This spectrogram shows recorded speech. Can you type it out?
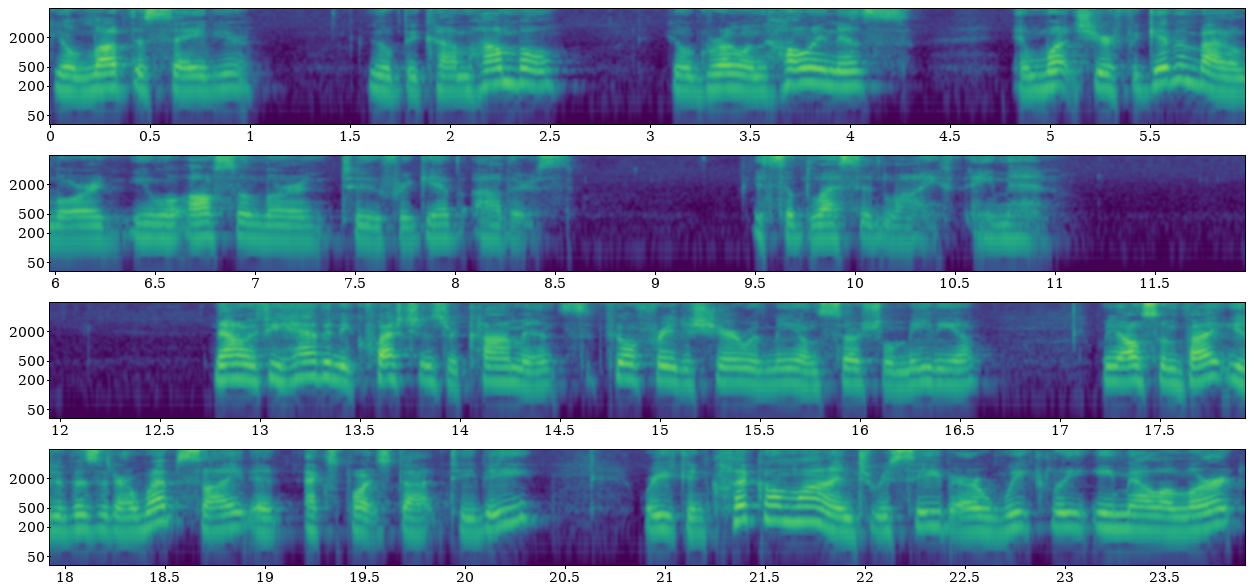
you'll love the Savior, you'll become humble, you'll grow in holiness, and once you're forgiven by the Lord, you will also learn to forgive others. It's a blessed life. Amen. Now, if you have any questions or comments, feel free to share with me on social media. We also invite you to visit our website at exploits.tv, where you can click online to receive our weekly email alert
